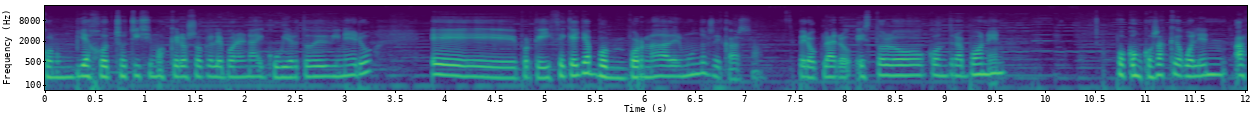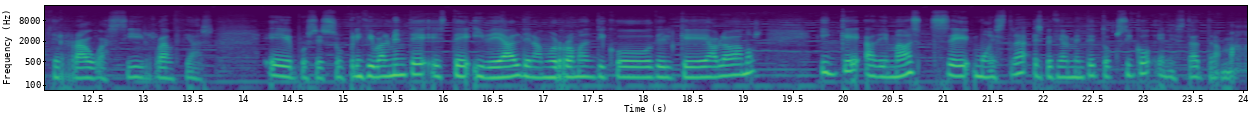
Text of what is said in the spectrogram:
con un viejo chochísimo asqueroso que le ponen ahí cubierto de dinero eh, porque dice que ella por, nada del mundo se casa. Pero claro, esto lo contraponen pues, con cosas que huelen a cerrado, así rancias. Eh, pues eso, principalmente este ideal del amor romántico del que hablábamos y que además se muestra especialmente tóxico en esta trama.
